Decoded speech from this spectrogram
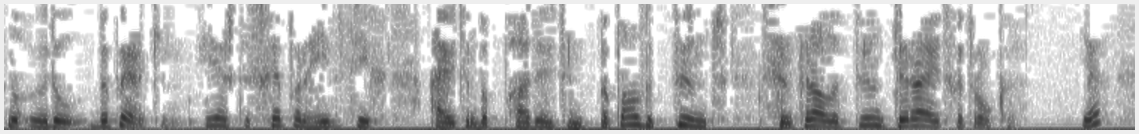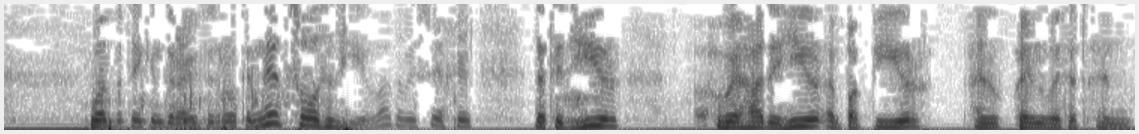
no, bedoel, beperking. Eerst de schepper heeft zich uit een, bepaalde, uit een bepaalde punt, centrale punt, eruit getrokken. Ja? Wat betekent eruit getrokken? Net zoals het hier. Laten we zeggen dat het hier, we hadden hier een papier, en, en het, een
